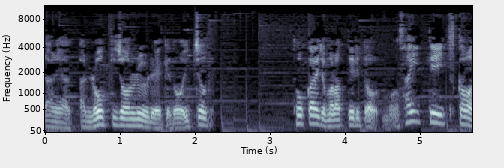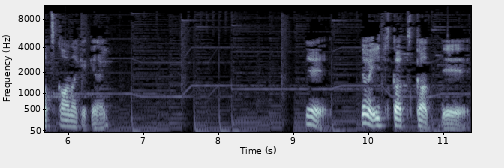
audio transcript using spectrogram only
あれや、あ労基上のルールやけど、一応、10日以上もらっていると、もう最低5日は使わなきゃいけない。で、だから5日使って、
